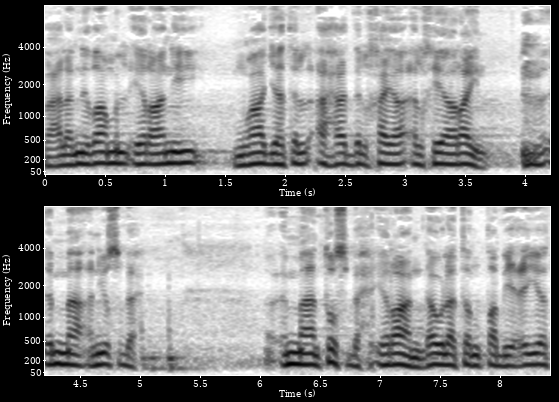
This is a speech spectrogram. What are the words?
فعلى النظام الإيراني مواجهة احد الخيارين. إما أن يصبح إما أن تصبح إيران دولة طبيعية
